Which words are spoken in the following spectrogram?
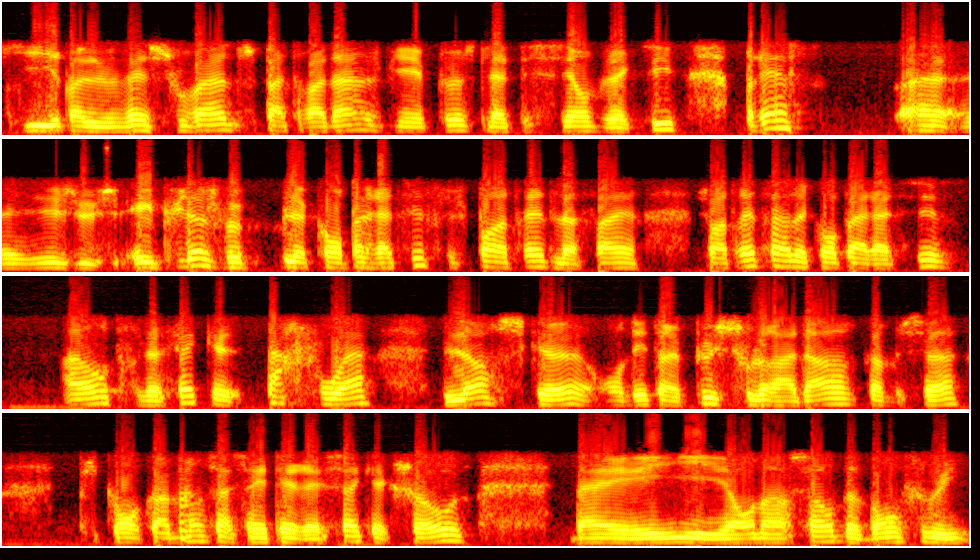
qui relevaient souvent du patronage, bien plus de la décision objective. Bref, euh, je- et puis là, je veux le comparatif, je suis pas en train de le faire. Je suis en train de faire le comparatif entre le fait que parfois, lorsque on est un peu sous le radar comme ça, puis qu'on commence à s'intéresser à quelque chose, ben on en sort de bons fruits.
